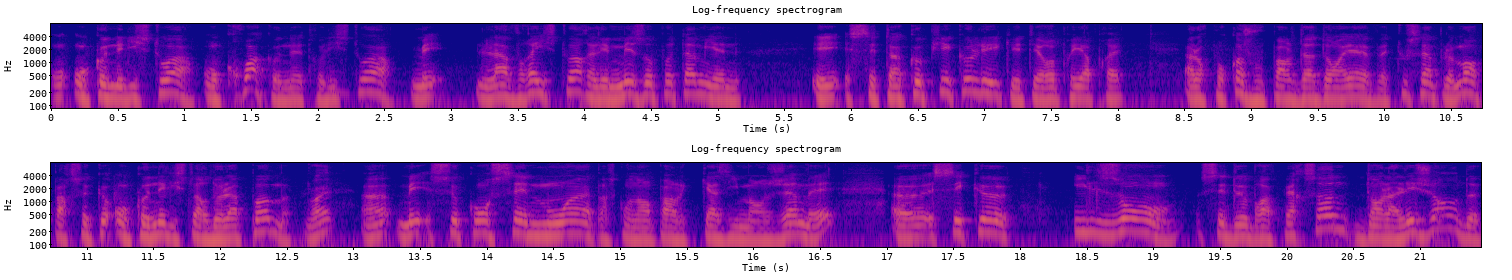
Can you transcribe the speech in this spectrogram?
on, on connaît l'histoire, on croit connaître l'histoire, mais la vraie histoire, elle est mésopotamienne. Et c'est un copier-coller qui a été repris après. Alors pourquoi je vous parle d'Adam et Ève? Tout simplement parce qu'on connaît l'histoire de la pomme, Ouais. Hein, mais ce qu'on sait moins, parce qu'on n'en parle quasiment jamais, euh, c'est que ils ont, ces deux braves personnes, dans la légende,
